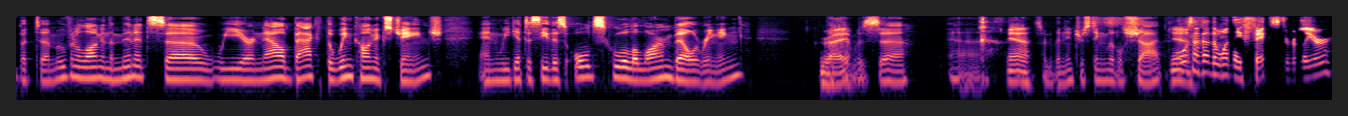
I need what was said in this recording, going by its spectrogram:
but uh, moving along in the minutes, uh, we are now back at the Wing Kong Exchange, and we get to see this old school alarm bell ringing. Right? That was uh, uh, Yeah. sort of an interesting little shot. Yeah. Wasn't that the one they fixed earlier?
